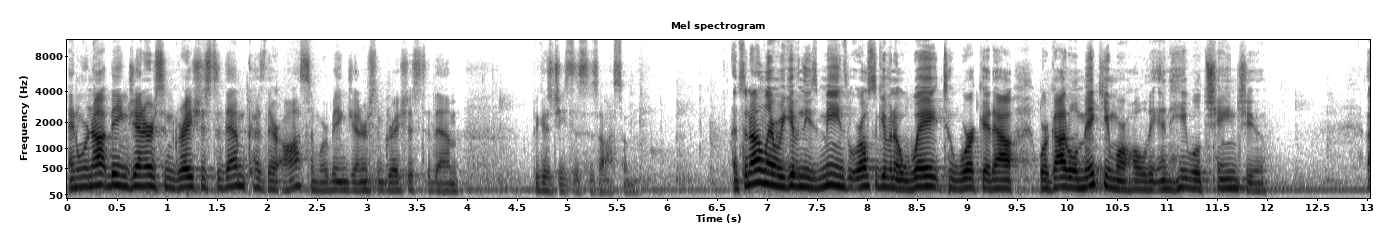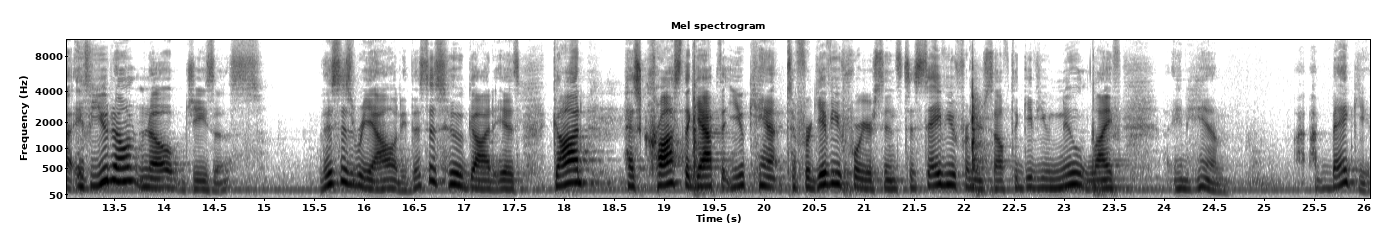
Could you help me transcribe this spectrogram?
And we're not being generous and gracious to them because they're awesome. We're being generous and gracious to them because Jesus is awesome. And so not only are we given these means, but we're also given a way to work it out where God will make you more holy and He will change you. Uh, if you don't know Jesus, this is reality. This is who God is. God has crossed the gap that you can't to forgive you for your sins, to save you from yourself, to give you new life in Him. I beg you.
